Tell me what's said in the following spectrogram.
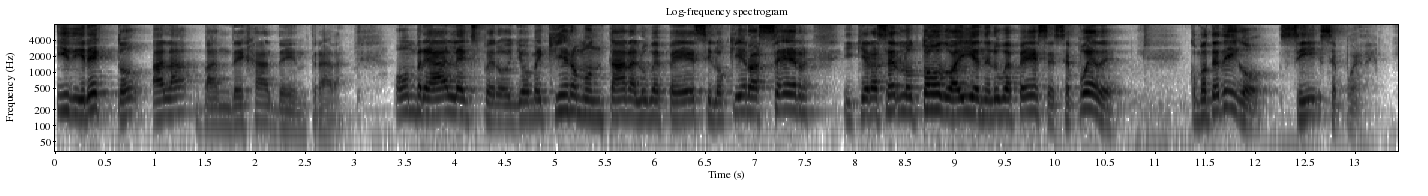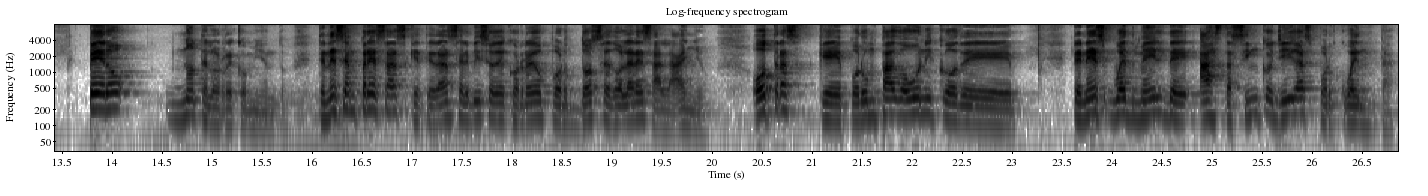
y directo a la bandeja de entrada hombre Alex, pero yo me quiero montar al VPS y lo quiero hacer y quiero hacerlo todo ahí en el VPS. ¿Se puede? Como te digo, sí se puede. Pero no te lo recomiendo. Tenés empresas que te dan servicio de correo por 12 dólares al año. Otras que por un pago único de... Tenés webmail de hasta 5 gigas por cuenta.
